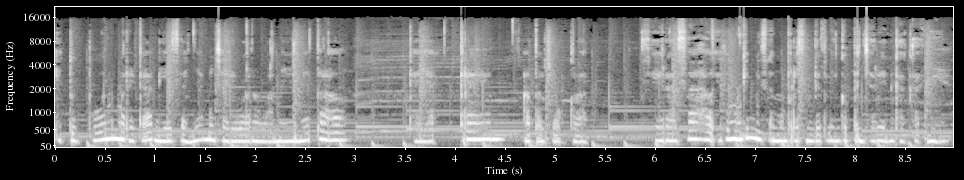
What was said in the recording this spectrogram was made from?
Itu pun mereka biasanya mencari warna-warna yang netral, kayak krem atau coklat. Saya rasa hal itu mungkin bisa mempersempit lingkup pencarian kakaknya.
